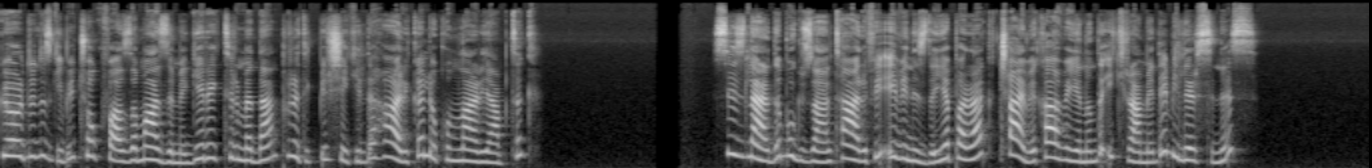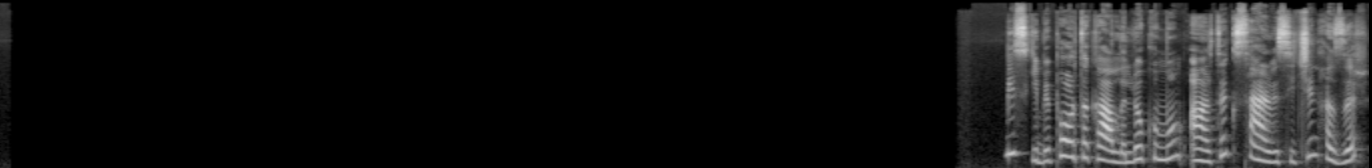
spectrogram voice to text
Gördüğünüz gibi çok fazla malzeme gerektirmeden pratik bir şekilde harika lokumlar yaptık. Sizler de bu güzel tarifi evinizde yaparak çay ve kahve yanında ikram edebilirsiniz. Mis gibi portakallı lokumum artık servis için hazır.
